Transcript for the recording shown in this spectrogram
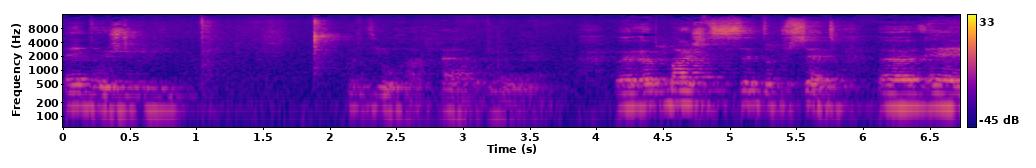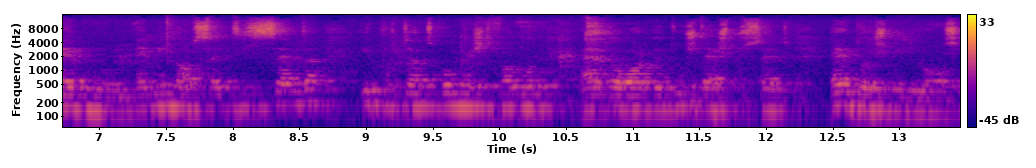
em 2000. Partiu o ah, mais de 60% uh, em, em 1960 e, portanto, como este valor é da ordem dos 10% em 2011.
